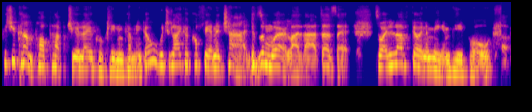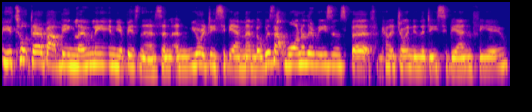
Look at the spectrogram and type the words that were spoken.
because you can't pop up to your local cleaning company and go, oh, would you like a coffee and a chat? It doesn't work like that, does it? So I love going and meeting people. You talked there about being lonely in your business and, and you're a DCBN member. Was that one of the reasons for, for kind of joining the DCBN for you?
